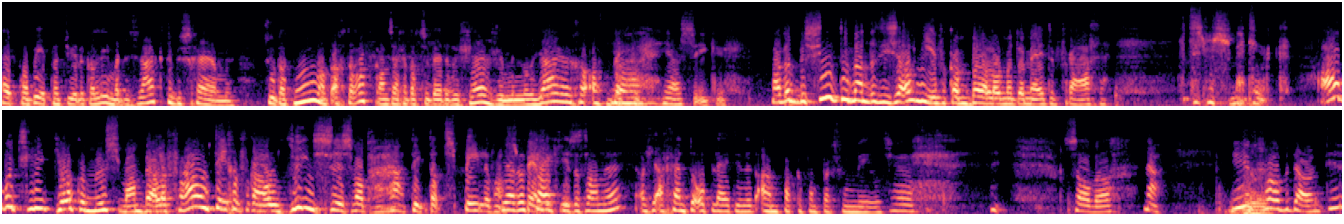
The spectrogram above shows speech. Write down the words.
Hij probeert natuurlijk alleen maar de zaak te beschermen. Zodat niemand achteraf kan zeggen dat ze bij de recherche minderjarigen afbekken. Ja, ja, zeker. Maar wat bezielt die man dat hij zelf niet even kan bellen om het aan mij te vragen? Het is besmettelijk. Alberts liet Joke Musman bellen, vrouw tegen vrouw. Jezus, wat haat ik dat spelen van Ja, dat kijk je spelletjes. ervan, hè? Als je agenten opleidt in het aanpakken van personeel. Ja. zal wel. Nou, in ieder geval bedankt, hè.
